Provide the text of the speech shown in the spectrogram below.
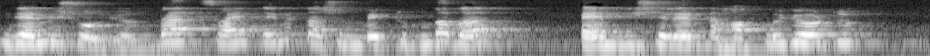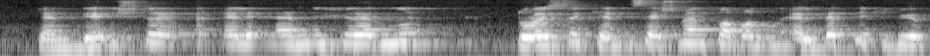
gidermiş oluyoruz. Ben Sayın Demirtaş'ın mektubunda da endişelerini haklı gördüm. Kendi endişelerini. Dolayısıyla kendi seçmen tabanının elbette ki bir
